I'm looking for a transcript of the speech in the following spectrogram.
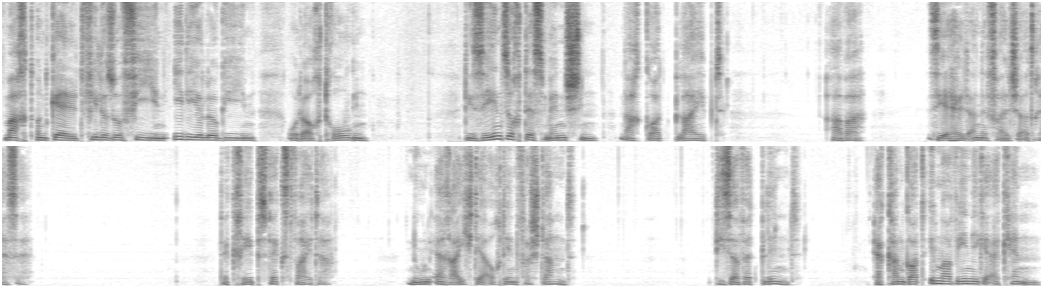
Macht und Geld, Philosophien, Ideologien oder auch Drogen. Die Sehnsucht des Menschen nach Gott bleibt, aber sie erhält eine falsche Adresse. Der Krebs wächst weiter. Nun erreicht er auch den Verstand. Dieser wird blind. Er kann Gott immer weniger erkennen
